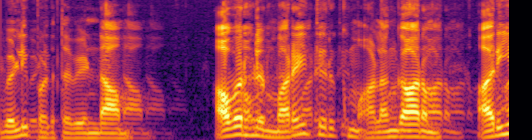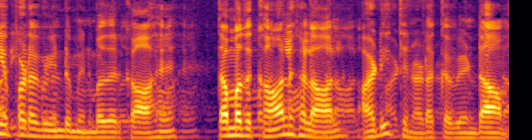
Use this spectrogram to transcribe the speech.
வெளிப்படுத்த வேண்டாம். அவர்கள் மறைத்திருக்கும் அலங்காரம் அறியப்பட வேண்டும் என்பதற்காக தமது கால்களால் அடித்து நடக்க வேண்டாம்.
